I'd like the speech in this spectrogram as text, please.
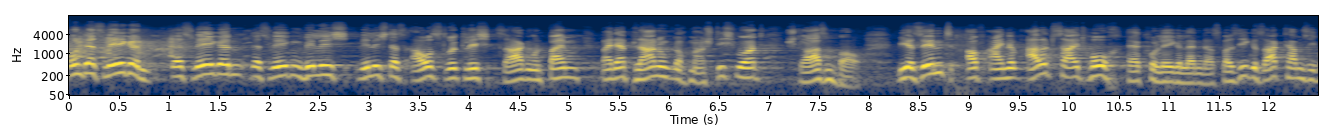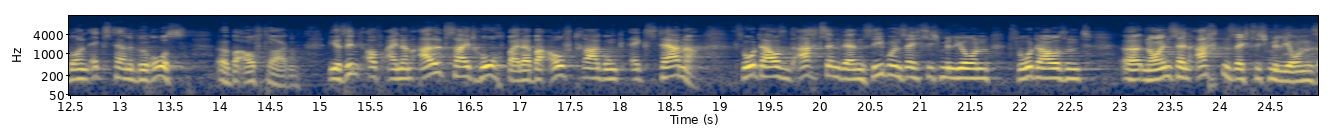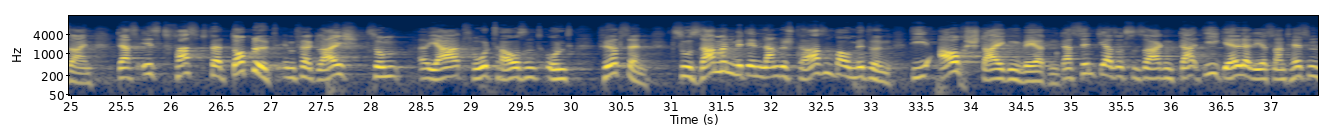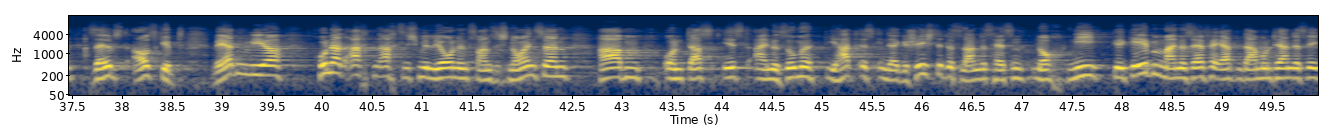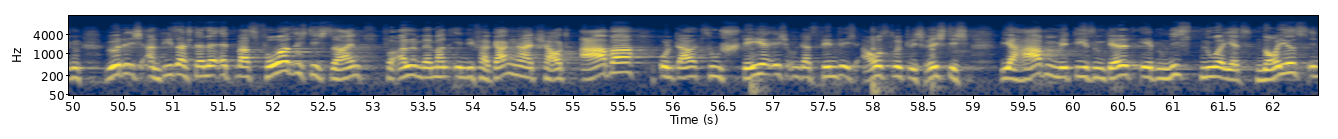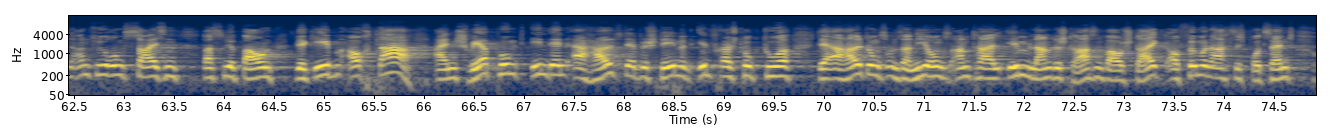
Und deswegen, deswegen, deswegen will, ich, will ich das ausdrücklich sagen. Und bei der Planung noch einmal, Stichwort Straßenbau. Wir sind auf einem Allzeithoch, Herr Kollege Lenders, weil Sie gesagt haben, Sie wollen externe Büros beauftragen. Wir sind auf einem Allzeithoch bei der Beauftragung Externer. 2018 werden 67 Millionen €, 2019 68 Millionen € sein. Das ist fast verdoppelt im Vergleich zum äh, Jahr 2014. Zusammen mit den Landesstraßenbaumitteln, die auch steigen werden, das sind ja sozusagen die Gelder, die das Land Hessen selbst ausgibt, werden wir 188 Millionen € in 2019 haben. Das ist eine Summe, die hat es in der Geschichte des Landes Hessen noch nie gegeben, meine sehr verehrten Damen und Herren. Deswegen würde ich an dieser Stelle etwas vorsichtig sein, vor allem wenn man in die Vergangenheit schaut. Aber, und dazu stehe ich, und das finde ich ausdrücklich richtig, wir haben mit diesem Geld eben nicht nur jetzt Neues, in Anführungszeichen, was wir bauen. Wir geben auch da einen Schwerpunkt in den Erhalt der bestehenden Infrastruktur. Der Erhaltungs- und Sanierungsanteil im Landesstraßenbau steigt auf 85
